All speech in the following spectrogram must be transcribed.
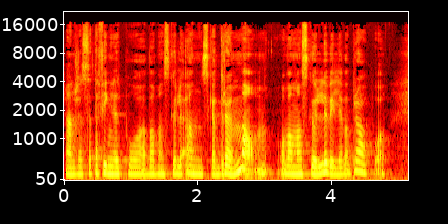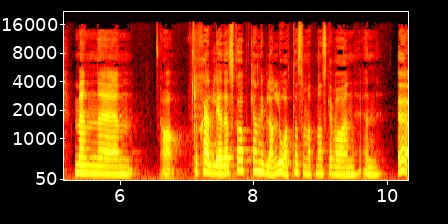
kanske sätta fingret på vad man skulle önska drömma om och vad man skulle vilja vara bra på. Men ehm, ja, för självledarskap kan ibland låta som att man ska vara en, en ö.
